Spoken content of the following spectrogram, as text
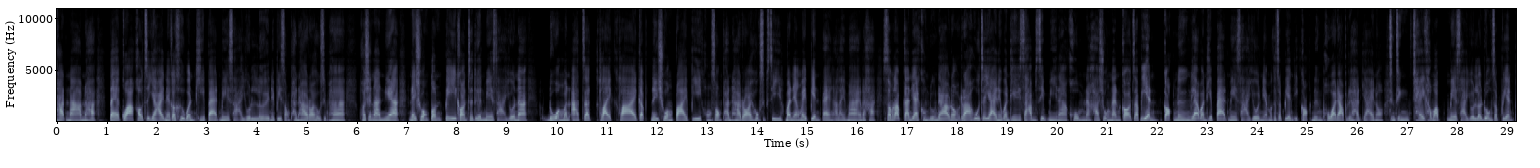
ธาตุน้ำนะคะ แต่กว่าเขาจะย้ายเนี่ยก็คือวันที่ 8 เมษายนเลยในปี 2565 เพราะฉะนั้นเนี่ยในช่วงต้นปีก่อนอนจะเดือนเมษายนอะ ดวงมันอาจจะคล้ายๆกับในช่วงปลายปีของ 2564 มันยังไม่เปลี่ยนแปลงอะไรมากนะคะสำหรับการย้ายของดวงดาวเนาะราหูจะย้ายในวันที่ 30 มีนาคมนะคะ ช่วงนั้นก็จะเปลี่ยนก๊อกหนึ่งและวันที่ 8 เมษายนเนี่ยมันก็จะเปลี่ยนอีกก๊อกหนึ่งเพราะว่าดาวพฤหัสย้ายเนาะจริง ๆ ใช้คำว่าเมษายนแล้วดวงจะเปลี่ยนไป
